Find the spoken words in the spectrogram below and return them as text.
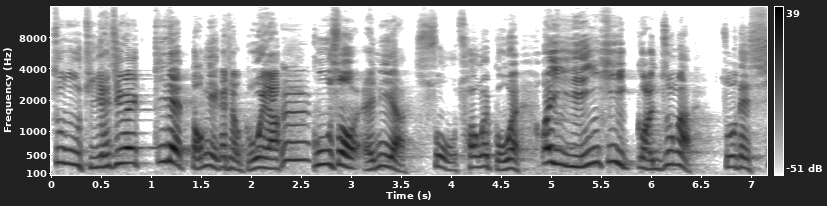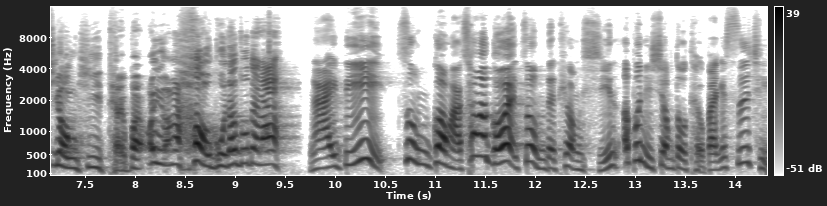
主题系就会记得当年嗰条歌啊，故说哎你啊所创的歌啊，我引起观众啊做得上气头白，哎呀，个效果当做得啦。艾弟，总讲啊，唱歌诶做唔得创新，而不能想到头白嘅事情。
